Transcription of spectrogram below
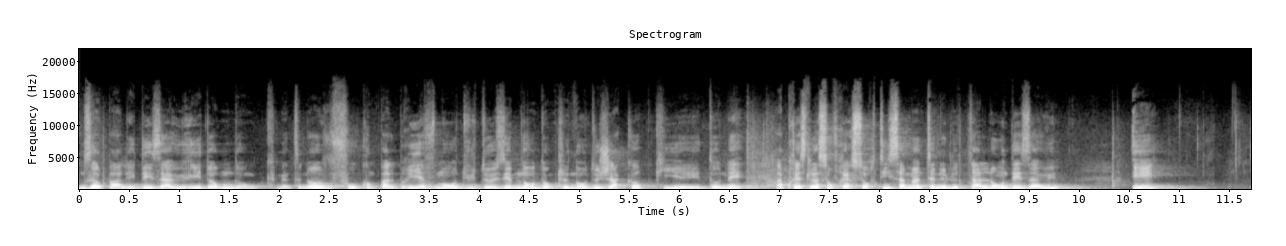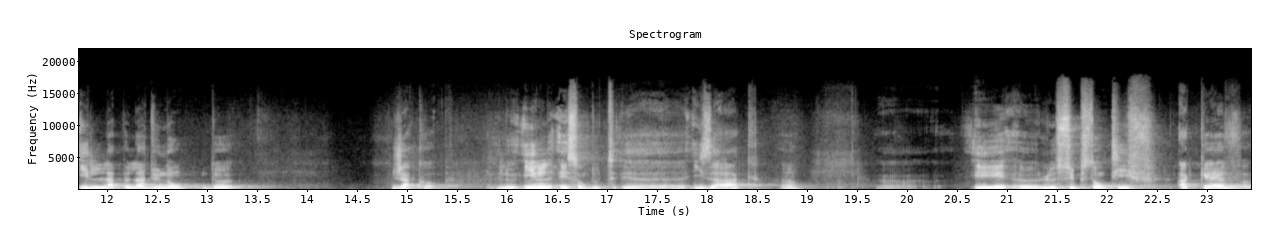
nous avons parlé d'Ésaü et d'Homme, donc maintenant il faut qu'on parle brièvement du deuxième nom, donc le nom de Jacob qui est donné. Après cela, son frère sortit, ça maintenait le talon d'Ésaü et il l'appela du nom de Jacob. Le il est sans doute euh, Isaac, hein. euh, et euh, le substantif akev,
